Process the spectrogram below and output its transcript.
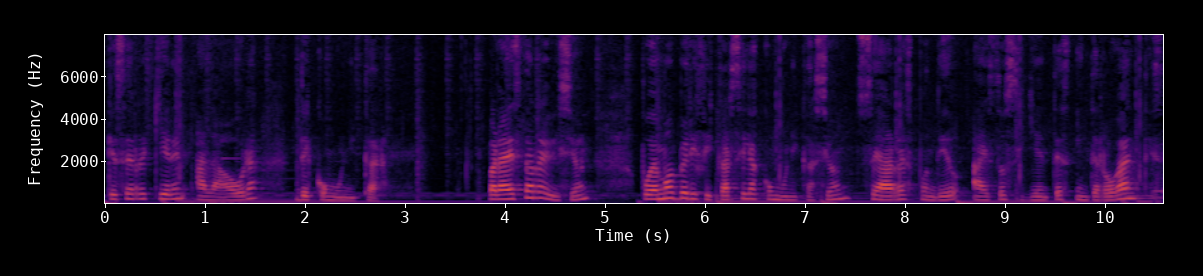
que se requieren a la hora de comunicar. Para esta revisión podemos verificar si la comunicación se ha respondido a estos siguientes interrogantes.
